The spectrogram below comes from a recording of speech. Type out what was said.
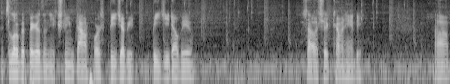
It's a little bit bigger than the Extreme Downforce BW, BGW. So it should come in handy. Um,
